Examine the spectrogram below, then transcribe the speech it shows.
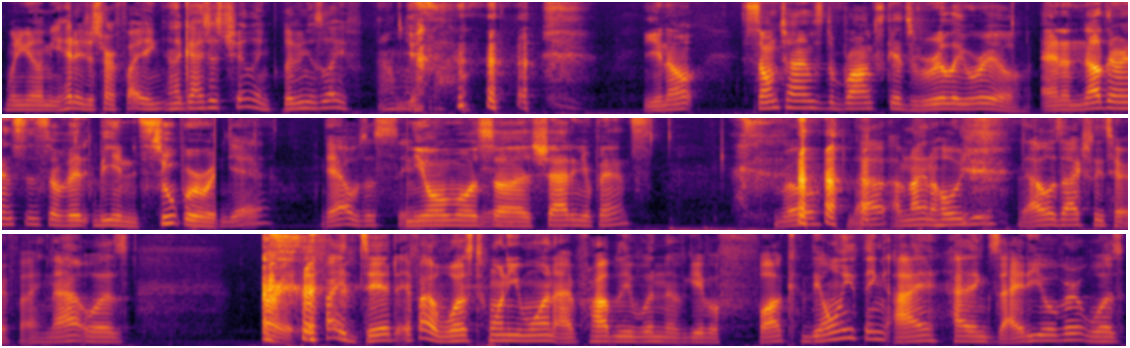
"When you gonna let me hit it?" just start fighting, and the guy's just chilling, living his life. And I'm like, yeah. wow. you know, sometimes the Bronx gets really real, and another instance of it being super real. Yeah. Yeah, it was a scene. You almost yeah. uh, shat in your pants, bro. that, I'm not gonna hold you. That was actually terrifying. That was. All right, if I did, if I was 21, I probably wouldn't have gave a fuck. The only thing I had anxiety over was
